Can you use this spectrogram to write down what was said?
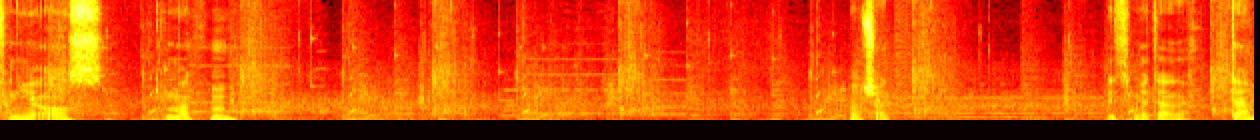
Von hier aus jemanden? Komm schon. Jetzt mit da. Da?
